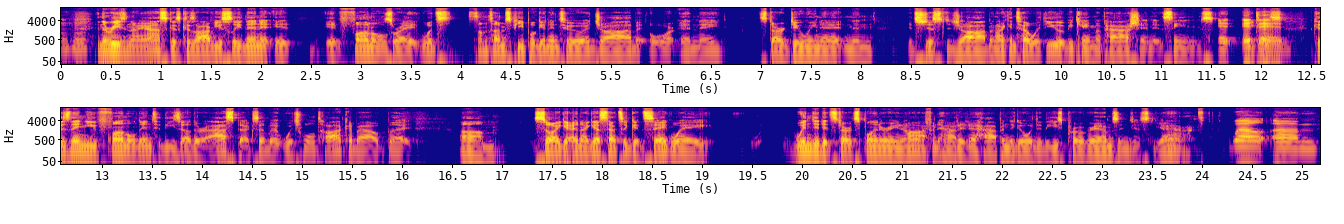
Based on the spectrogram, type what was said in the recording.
Mm-hmm. And the reason I ask is because obviously then it, it it funnels right. What's sometimes people get into a job or and they start doing it and then it's just a job. And I can tell with you, it became a passion. It seems It- it because, did. because then you funneled into these other aspects of it, which we'll talk about. But um, so I and I guess that's a good segue. When did it start splintering off, and how did it happen to go into these programs? And just yeah, Well, um,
